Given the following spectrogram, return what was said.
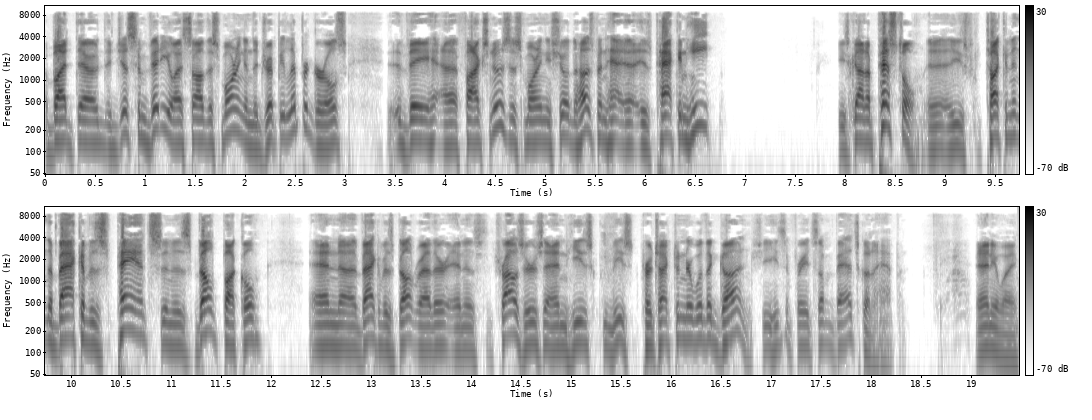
But uh, just some video I saw this morning in the Drippy Lipper girls. They uh, Fox News this morning. They showed the husband ha- is packing heat. He's got a pistol. Uh, he's tucking it in the back of his pants and his belt buckle, and uh, back of his belt rather, and his trousers, and he's he's protecting her with a gun. She, he's afraid something bad's going to happen. Anyway,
